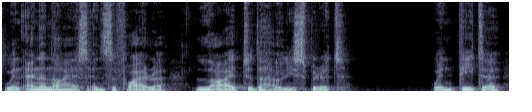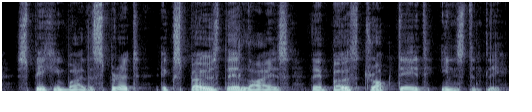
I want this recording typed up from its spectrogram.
when Ananias and Sapphira lied to the Holy Spirit. When Peter, speaking by the Spirit, exposed their lies, they both dropped dead instantly.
